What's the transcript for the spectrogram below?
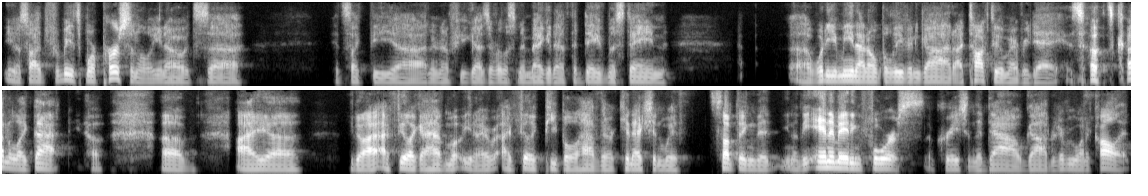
you know, so for me, it's more personal. You know, it's uh, it's like the uh, I don't know if you guys ever listen to Megadeth, the Dave Mustaine. Uh, what do you mean I don't believe in God? I talk to him every day, so it's kind of like that. You know, um, I uh, you know, I, I, feel like I have, you know, I feel like people have their connection with something that, you know, the animating force of creation, the Tao, God, whatever you want to call it.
